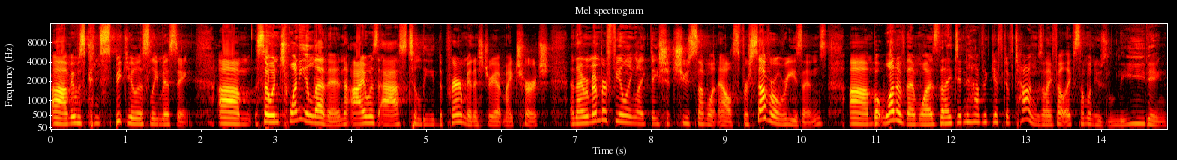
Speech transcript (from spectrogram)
Um, it was conspicuously missing. Um, so in 2011, I was asked to lead the prayer ministry at my church. And I remember feeling like they should choose someone else for several reasons. Um, but one of them was that I didn't have the gift of tongues. And I felt like someone who's leading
